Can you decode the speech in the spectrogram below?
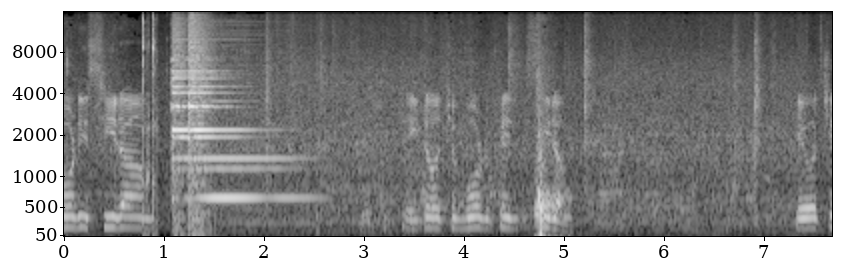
বডি সিরাম এইটা হচ্ছে বোর্ড ফেস সিরাম এ হচ্ছে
